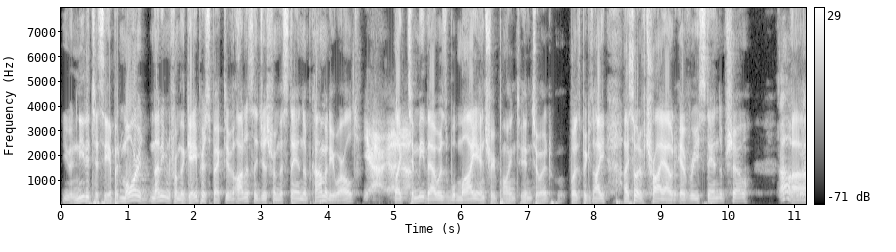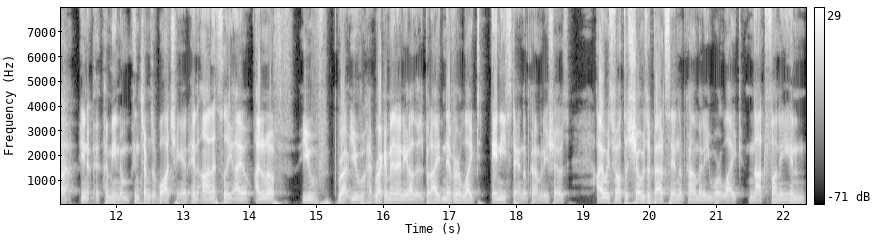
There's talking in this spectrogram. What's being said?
you needed to see it, but more, not even from the gay perspective, honestly, just from the stand up comedy world. Yeah. yeah Like yeah. to me, that was my entry point into it was because I, I sort of try out every stand up show. Oh, Uh, you know, I mean, in terms of watching it, and honestly, I I don't know if you've you recommend any others, but I never liked any stand up comedy shows. I always felt the shows about stand up comedy were like not funny and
